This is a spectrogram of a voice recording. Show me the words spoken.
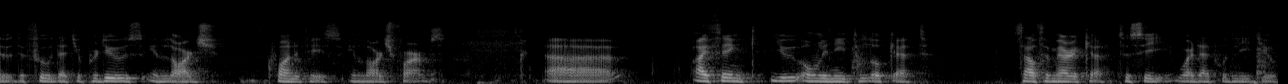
the, the food that you produce in large quantities in large farms. Uh, I think you only need to look at South America to see where that would lead you.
